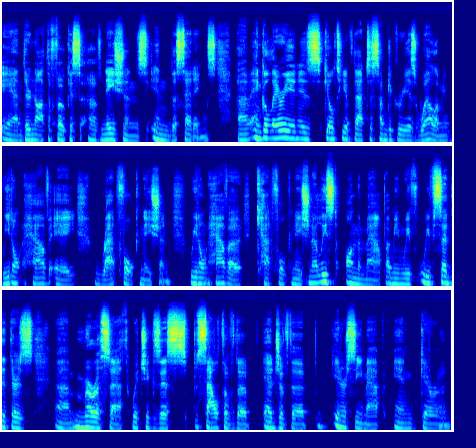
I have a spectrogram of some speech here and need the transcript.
and they're not the focus of nations in the settings. Um, and Golarion is guilty of that to some degree as well. I mean, we don't have a rat folk nation. We don't have a cat folk nation, at least on the map. I mean, we've we've said that there's um, Murraseth, which exists south of the edge of the inner sea map in Garund,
